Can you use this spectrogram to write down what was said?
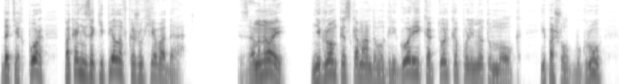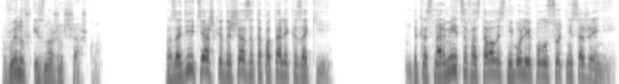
до тех пор, пока не закипела в кожухе вода. «За мной!» Негромко скомандовал Григорий, как только пулемет умолк, и пошел к бугру, вынув из ножен шашку. Позади, тяжко дыша, затопотали казаки. До красноармейцев оставалось не более полусотни сажений.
